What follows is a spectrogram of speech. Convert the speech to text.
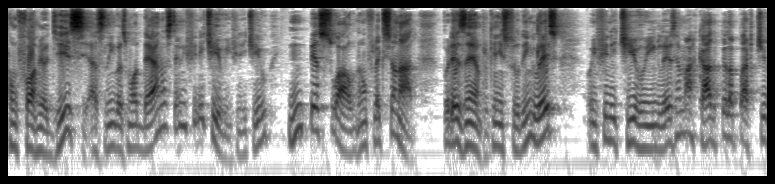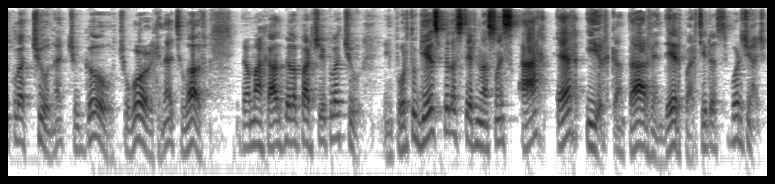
Conforme eu disse, as línguas modernas têm um infinitivo, infinitivo impessoal, não flexionado. Por exemplo, quem estuda inglês, o infinitivo em inglês é marcado pela partícula to, né? To go, to work, né? To love. Então é marcado pela partícula to. Em português, pelas terminações ar, er, ir, cantar, vender, partir, assim por diante.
